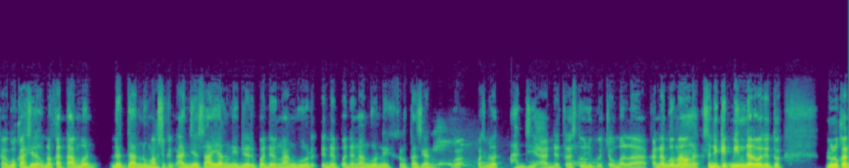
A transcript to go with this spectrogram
nah gue kasih lah gua bilang kata Ambon udah lu masukin aja sayang nih daripada nganggur eh, daripada nganggur nih kertas kan. Gua pas bilang aja ada trans tujuh gue coba lah. Karena gue memang sedikit minder waktu itu. Dulu kan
